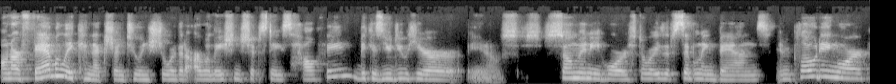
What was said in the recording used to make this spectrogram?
on our family connection to ensure that our relationship stays healthy because you do hear you know so many horror stories of sibling bands imploding or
